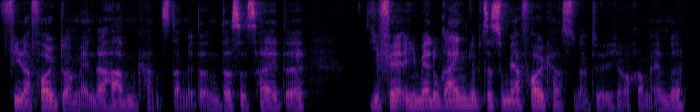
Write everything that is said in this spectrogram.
viel Erfolg du am Ende haben kannst damit. Und das ist halt, äh, je, mehr du reingibst, desto mehr Erfolg hast du natürlich auch am Ende.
